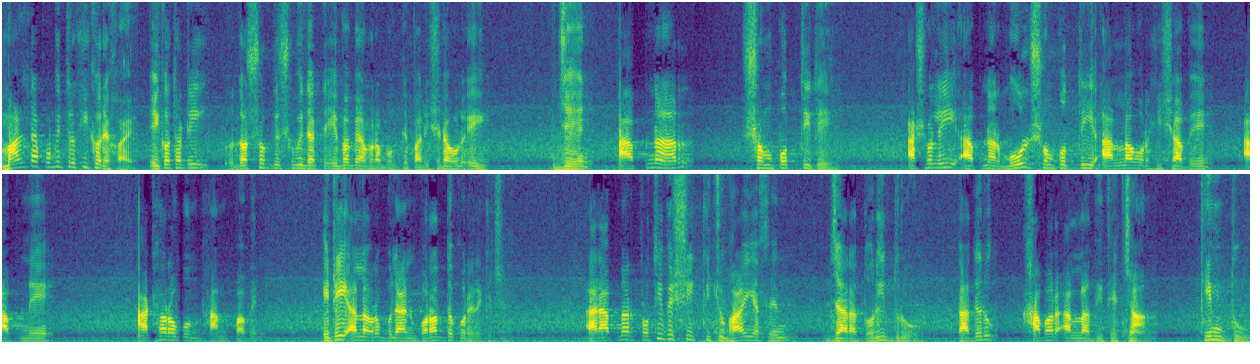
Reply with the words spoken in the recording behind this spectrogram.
মালটা পবিত্র কি করে হয়? এই কথাটি দর্শকদের সুবিধার্থে এভাবে আমরা বলতে পারি। সেটা হলো এই যে, আপনার সম্পত্তিতে, আসলেই আপনার মূল সম্পত্তি আল্লাহর হিসাবে আপনি আঠারো মন ধান পাবেন। এটাই আল্লাহ রব্বুল আইন বরাদ্দ করে রেখেছেন। আর আপনার প্রতিবেশী কিছু ভাই আছেন যারা দরিদ্র, তাদেরও খাবার আল্লাহ দিতে চান। কিন্তু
